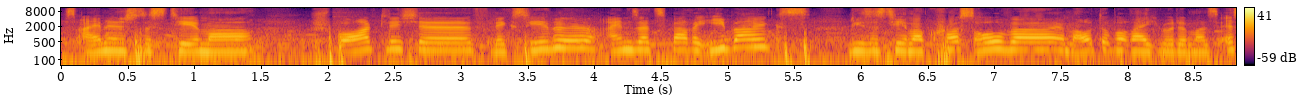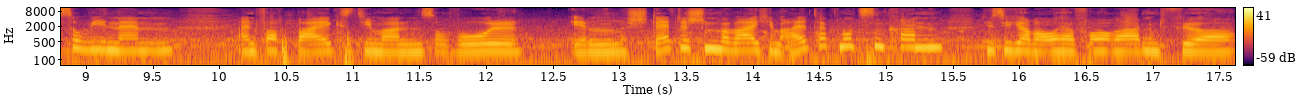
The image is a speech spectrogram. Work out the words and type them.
Das eine ist das Thema sportliche, flexibel einsetzbare E-Bikes. Dieses Thema Crossover, im Autobereich würde man es SUV nennen. Einfach Bikes, die man sowohl im städtischen Bereich im Alltag nutzen kann, die sich aber auch hervorragend für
